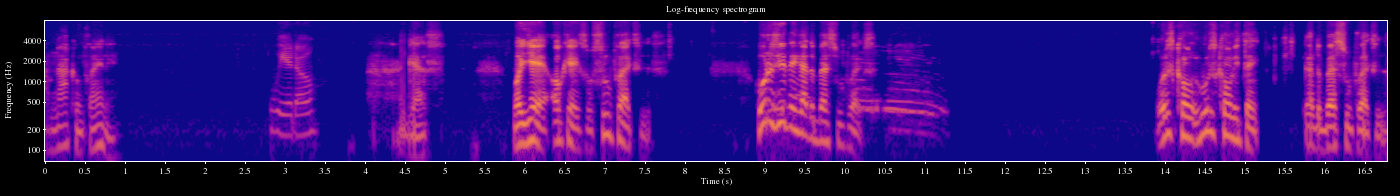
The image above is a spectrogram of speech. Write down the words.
I'm not complaining. weirdo? I guess. But yeah, okay. So suplexes. Who does he think got the best suplex? What does Coney? Who does Coney think got the best suplexes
